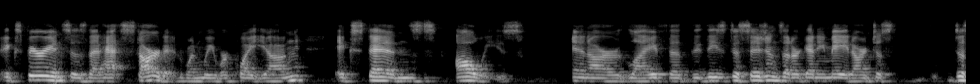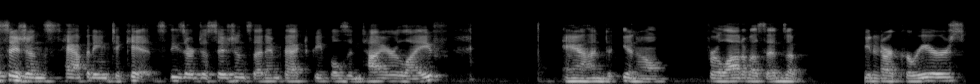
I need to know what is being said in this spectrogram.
experiences that had started when we were quite young extends always in our life that th- these decisions that are getting made aren't just decisions happening to kids. These are decisions that impact people's entire life. And you know for a lot of us ends up in our careers.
